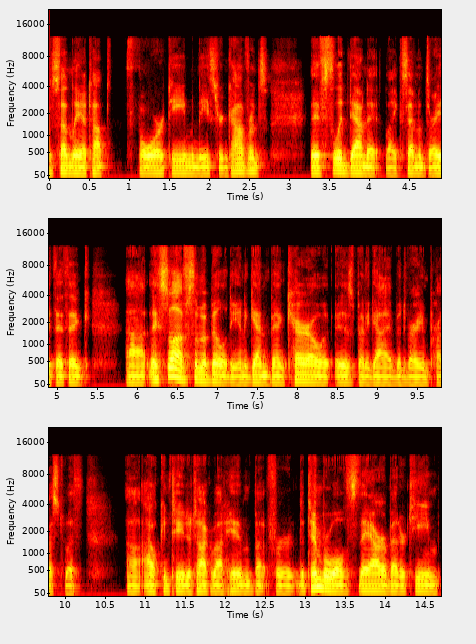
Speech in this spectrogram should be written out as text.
suddenly a top four team in the Eastern Conference. They've slid down to like seventh or eighth, I think. Uh, they still have some ability. And again, Banchero has been a guy I've been very impressed with. Uh, I'll continue to talk about him, but for the Timberwolves, they are a better team,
